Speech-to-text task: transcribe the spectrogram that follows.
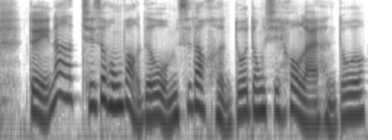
对，那其实洪宝德，我们知道很多东西，后来很多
